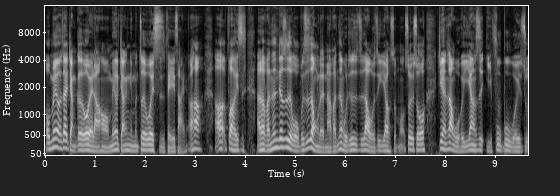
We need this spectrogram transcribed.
我没有在讲各位啦哈，没有讲你们这位死肥仔啊啊，不好意思啊，反正就是我不是这种人啊，反正我就是知道我自己要什么，所以说基本上我一样是以腹部为准。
